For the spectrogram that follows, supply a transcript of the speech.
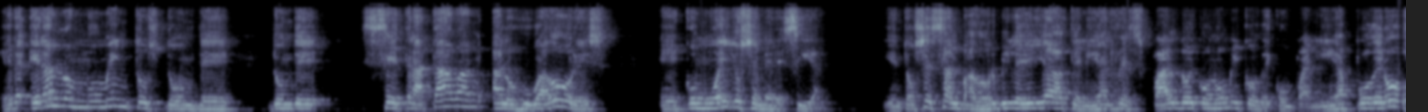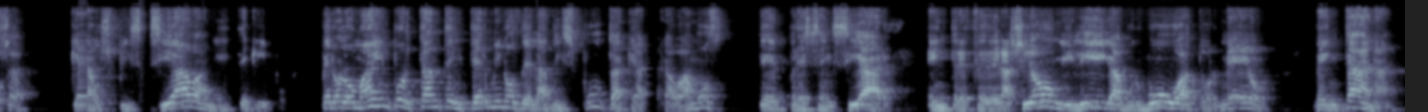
eran los momentos donde, donde se trataban a los jugadores eh, como ellos se merecían. Y entonces Salvador Vilella tenía el respaldo económico de compañías poderosas que auspiciaban este equipo. Pero lo más importante en términos de la disputa que acabamos de presenciar entre federación y liga, burbuja, torneo, ventana,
